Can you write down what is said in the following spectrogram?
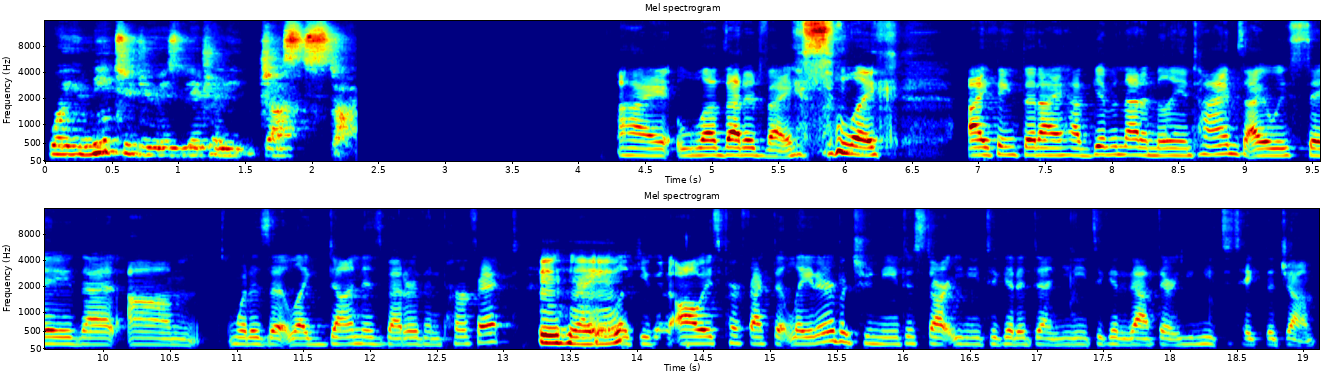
What you need to do is literally just start. I love that advice. like, I think that I have given that a million times. I always say that um, what is it like done is better than perfect mm-hmm. right like you can always perfect it later but you need to start you need to get it done you need to get it out there you need to take the jump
